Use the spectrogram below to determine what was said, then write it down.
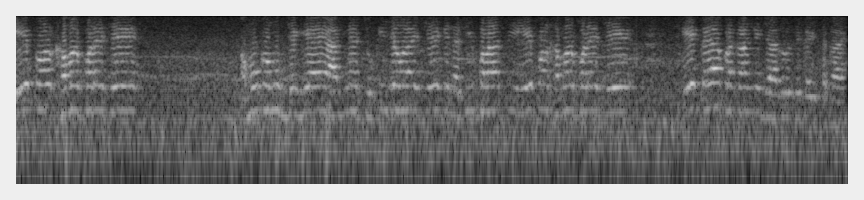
એ પણ ખબર પડે છે, અમુક અમુક જગ્યાએ આજ્ઞા ચૂકી જવાય છે કે નથી પડાતી, એ પણ ખબર પડે છે. એ કયા પ્રકારની જાગૃતિ કહી શકાય?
